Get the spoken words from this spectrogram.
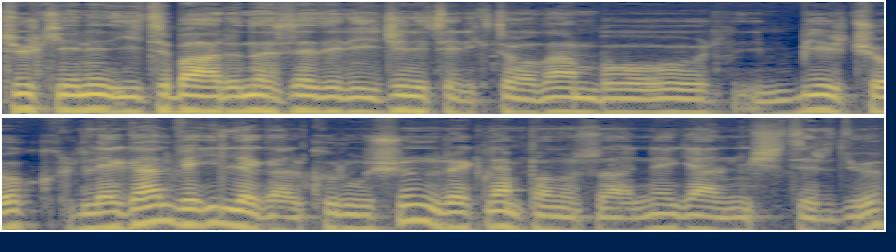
Türkiye'nin itibarını zedeleyici nitelikte olan bu birçok legal ve illegal kuruluşun reklam panosu haline gelmiştir diyor.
